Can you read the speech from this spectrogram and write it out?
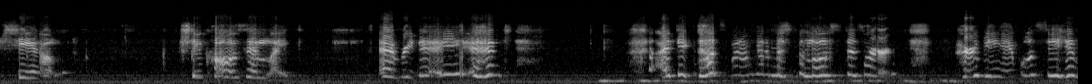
She um she calls him like every day, and I think that's what I'm gonna miss the most is her her being able to see him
